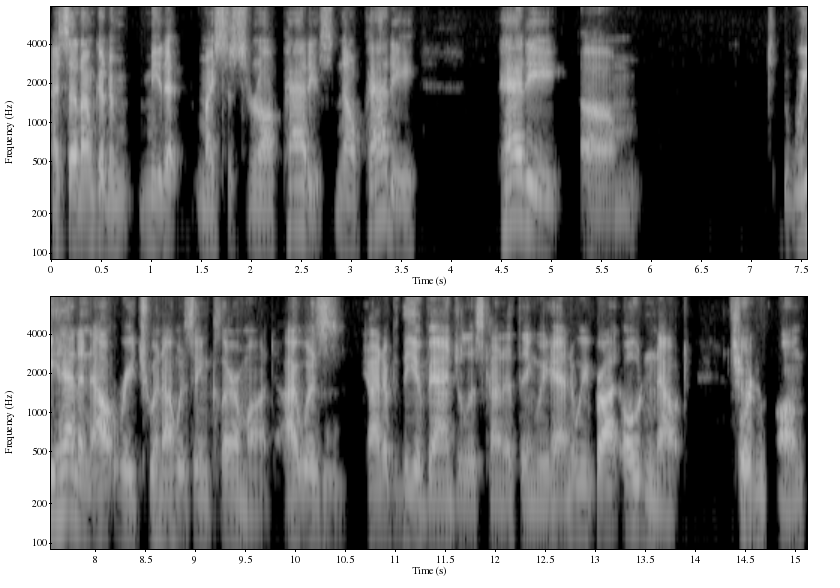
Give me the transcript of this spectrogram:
I said I'm going to meet at my sister-in-law Patty's. Now, Patty, Patty, um, we had an outreach when I was in Claremont. I was Mhm. kind of the evangelist kind of thing we had, and we brought Odin out, Sure. Odin Fong,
